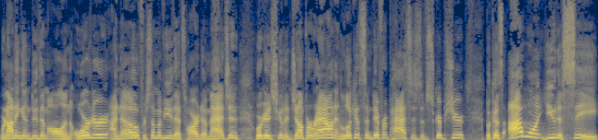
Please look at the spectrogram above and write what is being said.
We're not even going to do them all in order. I know for some of you that's hard to imagine. We're just going to jump around and look at some different passages of scripture because I want you to see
